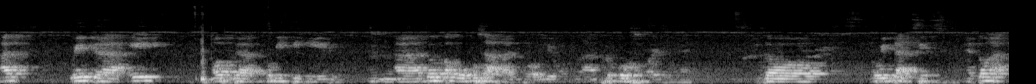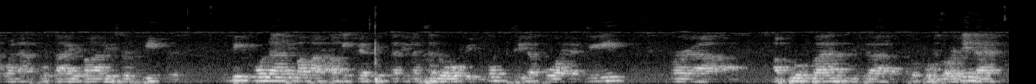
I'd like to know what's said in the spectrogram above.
At with the aid of the committee hearing, uh, doon pag-uusapan po yung uh, proposed ordinance. So, with that, since ito nga, wala po tayo mga resource speaker, hindi po natin mapapakinggan yung kanilang sa loobin kung sila po ay agree or uh, approval with the proposed ordinance.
